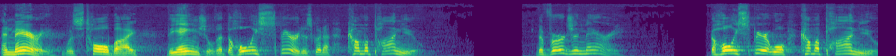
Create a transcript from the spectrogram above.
And Mary was told by the angel that the Holy Spirit is going to come upon you. The Virgin Mary. The Holy Spirit will come upon you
